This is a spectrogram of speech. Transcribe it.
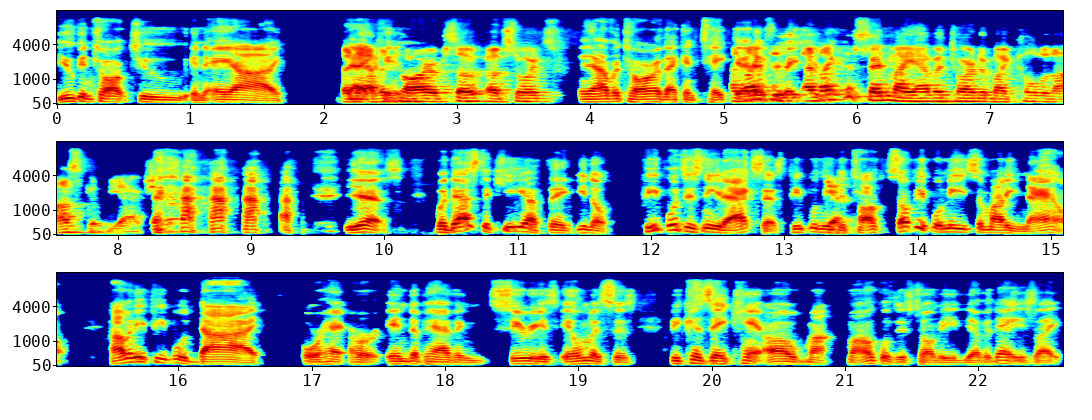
you can talk to an AI, an avatar can, of, so, of sorts, an avatar that can take I'd that like information. To, I'd like to send my avatar to my colonoscopy. Actually, yes, but that's the key. I think you know people just need access. People need yeah. to talk. Some people need somebody now. How many people die or ha- or end up having serious illnesses because they can't? Oh, my, my uncle just told me the other day. He's like,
